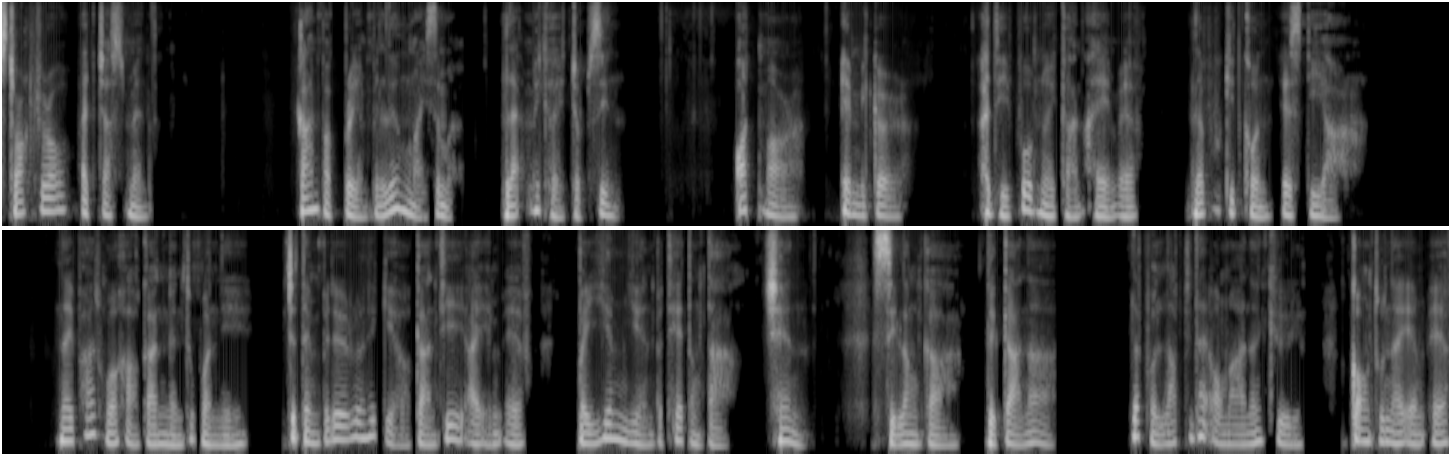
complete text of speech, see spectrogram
structural adjustment การปรับเปลี่ยนเป็นเรื่องใหม่เสมอ และไม่เคยจบสิ้นออตมาร์เอมิเกอร์อดีตผู้อำนวยการ IMF และผู้คิดคน SDR ในพาดหัวข่าวการเงินทุกวันนี้ จะเต็มไปด้วยเรื่องที่เกี่ยวกับการที่ IMF ไปเยี่ยมเยียนประเทศต่างๆ เช่นศรีลังกาหรือกาหน้า และผลลัพธ์ที่ได้ออกมานั้นคือ กองทุน IMF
